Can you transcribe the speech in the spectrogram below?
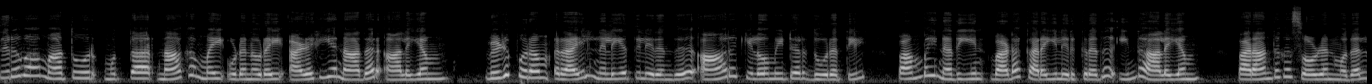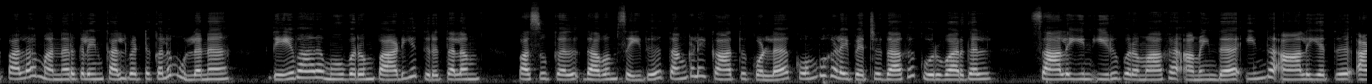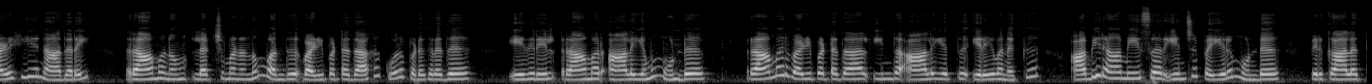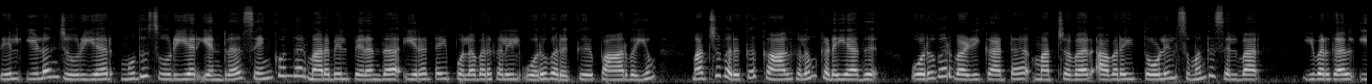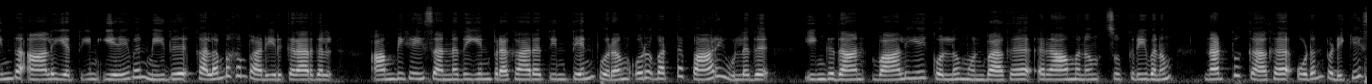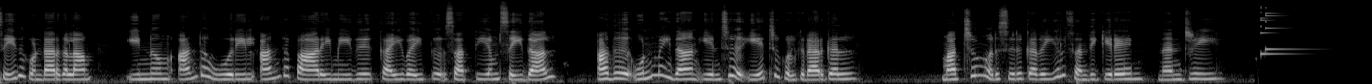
திருவாமாத்தூர் முத்தார் நாகம்மை உடனுரை அழகிய நாதர் ஆலயம். விழுப்புரம் ரயில் நிலையத்திலிருந்து ஆறு கிலோமீட்டர் தூரத்தில் பம்பை நதியின் வடகரையில் இருக்கிறது இந்த ஆலயம். பராந்தக சோழன் முதல் பல மன்னர்களின் கல்வெட்டுகளும் உள்ளன. தேவார மூவரும் பாடிய திருத்தலம். பசுக்கள் தவம் செய்து தங்களை காத்து கொள்ள கொம்புகளை பெற்றதாக கூறுவார்கள். சாலையின் இருபுறமாக அமைந்த இந்த ஆலயத்து அழகிய நாதரை ராமனும் லட்சுமணனும் வந்து வழிபட்டதாக கூறப்படுகிறது. எதிரில் ராமர் ஆலயமும் உண்டு. ராமர் வழிபட்டதால் இந்த ஆலயத்து இறைவனுக்கு அபிராமேசர் என்ற பெயரும் உண்டு. பிற்காலத்தில் இளஞ்சூரியர் முதுசூரியர் என்ற செங்குந்தர் மரபில் பிறந்த இரட்டை புலவர்களில் ஒருவருக்கு பார்வையும் மற்றவருக்கு கால்களும் கிடையாது. ஒருவர் வழிகாட்ட மற்றவர் அவரை தோளில் சுமந்து செல்வார். இவர்கள் இந்த ஆலயத்தின் இறைவன் மீது கலம்பகம் பாடியிருக்கிறார்கள். அம்பிகை சன்னதியின் பிரகாரத்தின் தென்புறம் ஒரு வட்ட பாறை உள்ளது. இங்குதான் வாலியை கொல்லும் முன்பாக ராமனும் சுக்ரீவனும் நட்புக்காக உடன்படிக்கை செய்து கொண்டார்களாம். இன்னும் அந்த ஊரில் அந்த பாறை மீது கை வைத்து சத்தியம் செய்தால் அது உண்மைதான் என்று ஏற்றுக்கொள்கிறார்கள். மற்றும் ஒரு சிறுகதையில் சந்திக்கிறேன். நன்றி.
